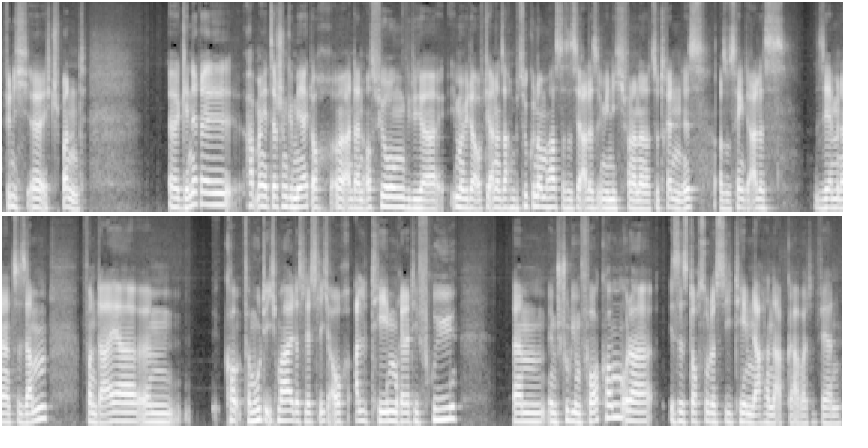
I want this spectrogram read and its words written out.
finde ich äh, echt spannend. Äh, generell hat man jetzt ja schon gemerkt, auch äh, an deinen Ausführungen, wie du ja immer wieder auf die anderen Sachen Bezug genommen hast, dass es ja alles irgendwie nicht voneinander zu trennen ist. Also es hängt ja alles sehr miteinander zusammen. Von daher ähm, vermute ich mal, dass letztlich auch alle Themen relativ früh ähm, im Studium vorkommen oder ist es doch so, dass die Themen nacheinander abgearbeitet werden?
